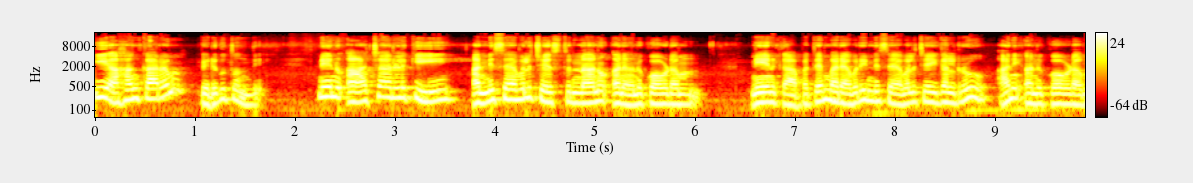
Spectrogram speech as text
ఈ అహంకారం పెరుగుతుంది. నేను ఆచార్యులకి అన్ని సేవలు చేస్తున్నాను అని అనుకోవడం. నేను కాకపోతే మరెవరు ఇన్ని సేవలు చేయగలరు అని అనుకోవడం.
